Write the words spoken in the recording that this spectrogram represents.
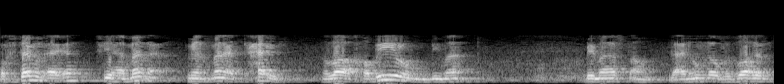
وختام الآية فيها منع من منع التحايل. إن الله خبير بما بما يصنعون. لأنهم لو في الظاهر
